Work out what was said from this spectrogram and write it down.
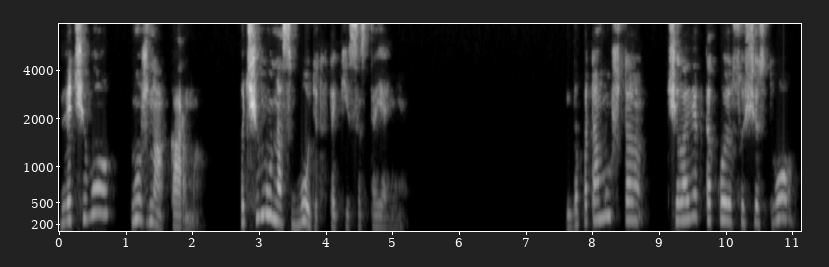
Для чего нужна карма? Почему нас вводят в такие состояния? Да потому что человек такое существо,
